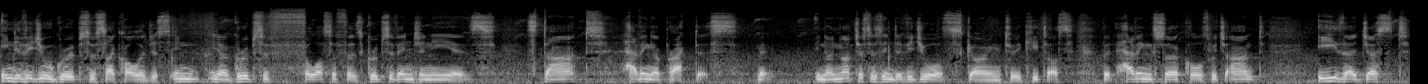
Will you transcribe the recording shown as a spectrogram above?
individual groups of psychologists, in, you know, groups of philosophers, groups of engineers start having a practice. You know, not just as individuals going to Iquitos, but having circles which aren't either just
